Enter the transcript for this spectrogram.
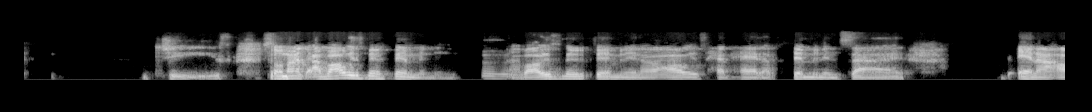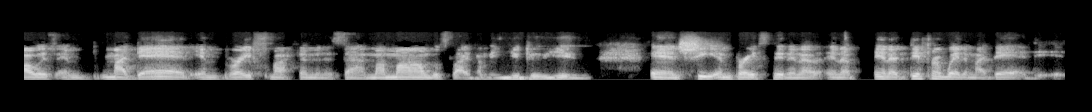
jeez. So my, I've always been feminine. Mhm. I've always been feminine. I always have had a feminine side. And I always, and my dad embraced my feminine side. My mom was like, I mean, you do you. And she embraced it in a, in a, in a different way than my dad did.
